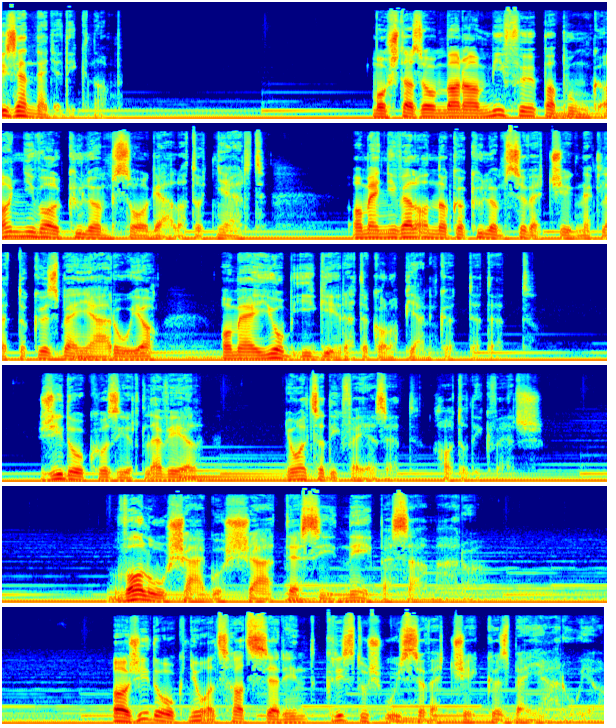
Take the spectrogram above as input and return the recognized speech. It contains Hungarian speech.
14. nap Most azonban a mi főpapunk annyival különb szolgálatot nyert, amennyivel annak a különb szövetségnek lett a közbenjárója, amely jobb ígéretek alapján köttetett. Zsidókhoz írt levél, 8. fejezet, 6. vers. Valóságossá teszi népe számára. A zsidók 8.6 szerint Krisztus új szövetség közbenjárója.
